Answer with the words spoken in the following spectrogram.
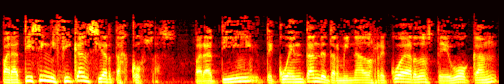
para ti significan ciertas cosas. Para ti te cuentan determinados recuerdos, te evocan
